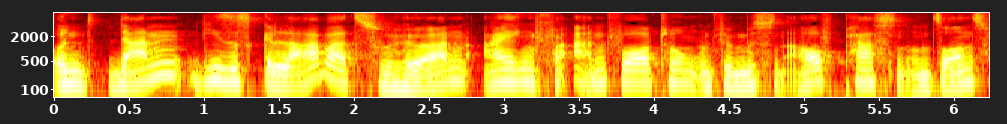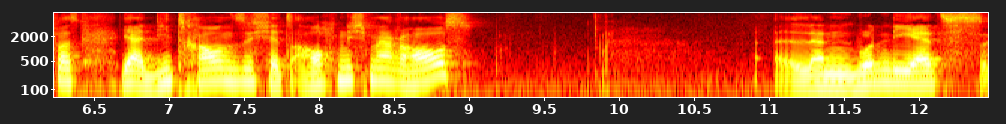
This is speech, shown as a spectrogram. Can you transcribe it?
Und dann dieses Gelaber zu hören, Eigenverantwortung und wir müssen aufpassen und sonst was, ja, die trauen sich jetzt auch nicht mehr raus. Dann wurden die jetzt äh,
